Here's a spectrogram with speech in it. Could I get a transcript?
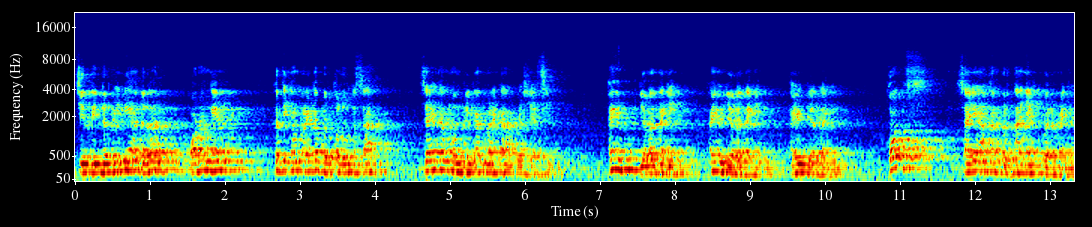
Cheerleader ini adalah orang yang ketika mereka berkeluh kesah, saya akan memberikan mereka apresiasi. Ayo jalan lagi, ayo jalan lagi, ayo jalan lagi. Coach, saya akan bertanya kepada mereka,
